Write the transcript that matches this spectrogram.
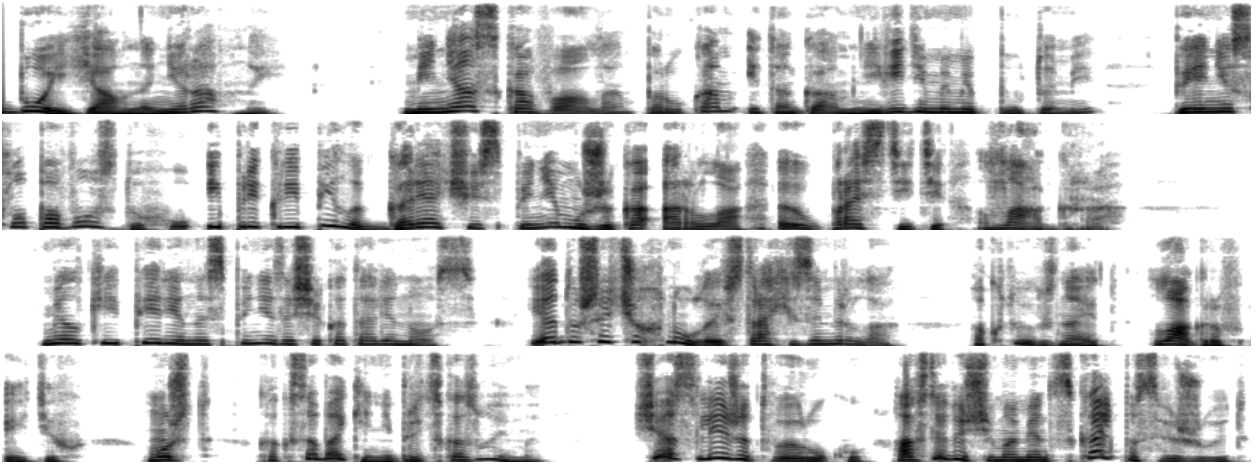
бой явно неравный. Меня сковало по рукам и ногам невидимыми путами, перенесло по воздуху и прикрепило к горячей спине мужика-орла, э, простите, лагра. Мелкие перья на спине защекотали нос. Я души чихнула и в страхе замерла. А кто их знает, лагров этих? Может, как собаки непредсказуемы? Сейчас лежит твою руку, а в следующий момент скальп освежует.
